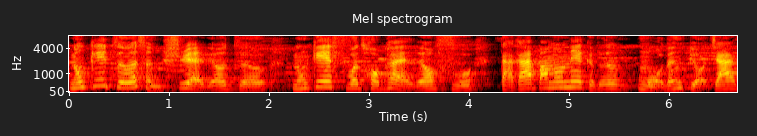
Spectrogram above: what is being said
侬该走个程序还是要走，侬该付个钞票还是要付，大家帮侬拿搿只矛盾调解。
